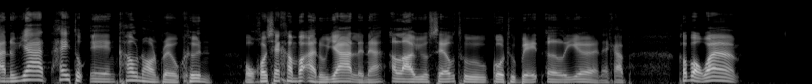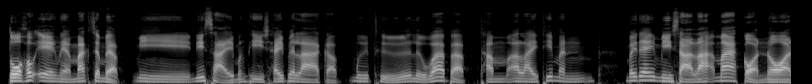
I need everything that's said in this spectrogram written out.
อนุญาตให้ตัวเองเข้านอนเร็วขึ้นโอ้เขาใช้คำว่าอนุญาตเลยนะ allow yourself to go to bed earlier นะครับเขาบอกว่า ตัวเขาเองเนี่ยมักจะแบบมีนิสัยบางทีใช้เวลากับมือถือหรือว่าแบบทำอะไรที่มันไม่ได้มีสาระมากก่อนนอน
